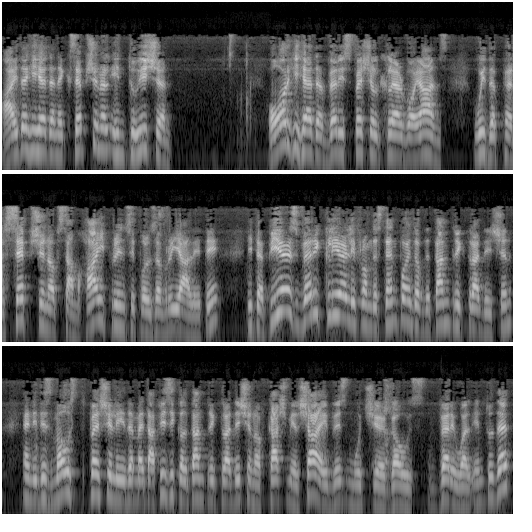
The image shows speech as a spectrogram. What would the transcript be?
either he had an exceptional intuition or he had a very special clairvoyance with a perception of some high principles of reality. It appears very clearly from the standpoint of the tantric tradition, and it is most especially the metaphysical tantric tradition of Kashmir Shaivism, which uh, goes very well into that.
